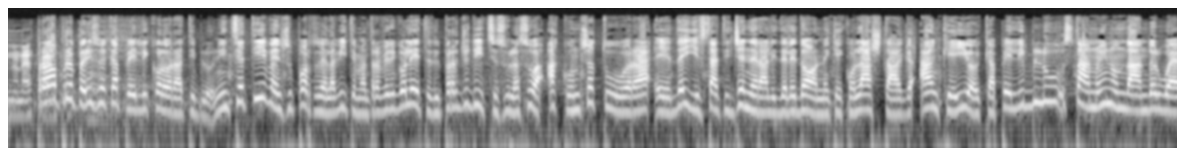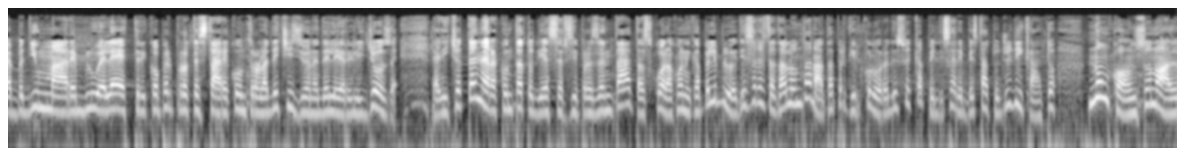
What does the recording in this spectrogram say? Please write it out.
non è proprio per i suoi capelli colorati blu. Iniziativa in supporto della vittima, tra virgolette, del pregiudizio sulla sua acconciatura e degli stati generali delle donne che con l'hashtag anche io i capelli blu stanno inondando il web di un mare blu elettrico per protestare contro la decisione delle religiose. La diciottenne ha raccontato di essersi presentata a scuola con i capelli blu e di essere stata allontanata perché il colore dei suoi capelli sarebbe stato giudicato non consono al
